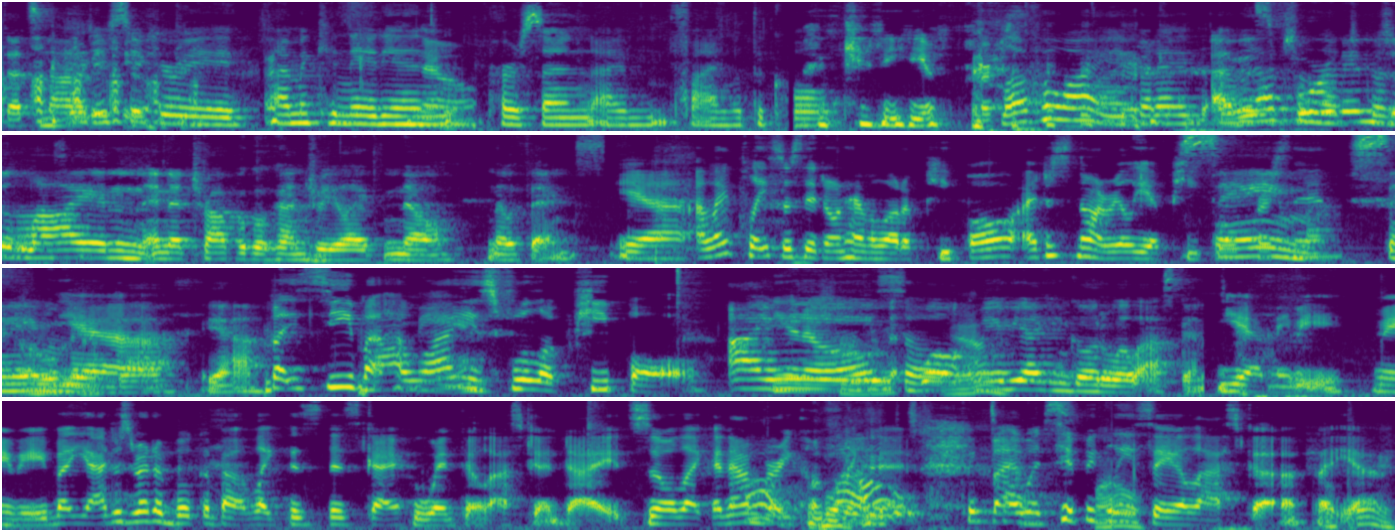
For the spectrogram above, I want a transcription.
That's not a vacation. disagree. I'm a Canadian No. person. I'm fine with the cold. Canadian person. Love Hawaii, but I, I, I was born in July in, in a tropical country. Like, no, no thanks. Yeah, I like places that don't have a lot of people. I'm just not really a people Same, person. same, oh, Amanda. Yeah. Yeah. But see, but Hawaii is full of people. I you mean, know, so well, Yeah. maybe I can go to Alaska. yeah, maybe, maybe. But yeah, I just read a book about like this this guy who went to Alaska and died. So like, and I'm very Oh, wow. conflicted. Good But I would typically Wow. say Alaska. But yeah,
